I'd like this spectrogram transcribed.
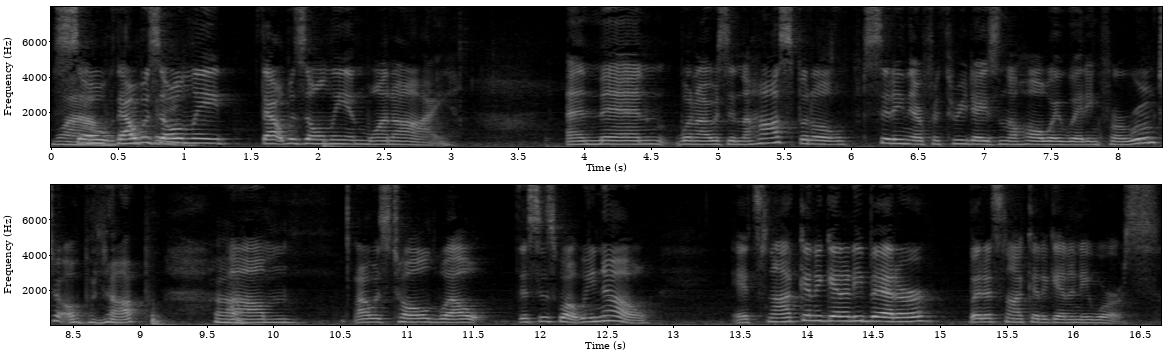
Wow. So that was only that was only in one eye. And then when I was in the hospital, sitting there for three days in the hallway waiting for a room to open up, um, I was told, "Well, this is what we know. It's not going to get any better, but it's not going to get any worse."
